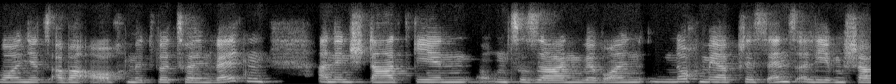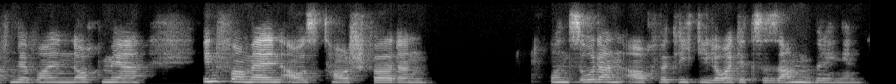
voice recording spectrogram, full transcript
wollen jetzt aber auch mit virtuellen Welten an den Start gehen, um zu sagen, wir wollen noch mehr Präsenzerleben schaffen, wir wollen noch mehr informellen Austausch fördern und so dann auch wirklich die Leute zusammenbringen.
